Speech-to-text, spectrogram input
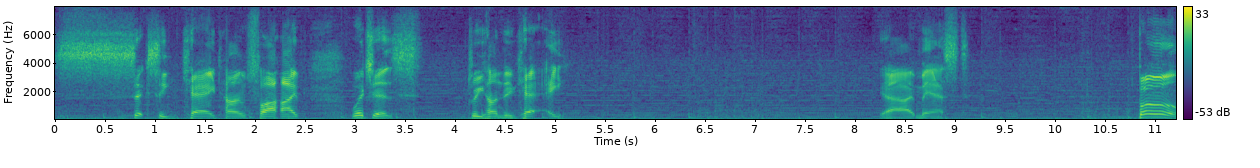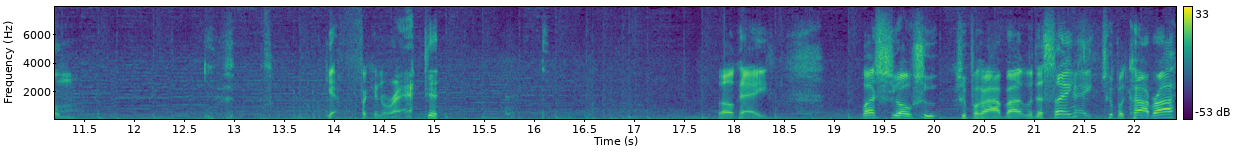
60k times 5, which is 300k. Yeah, I missed. Boom! Get freaking wrecked. okay. Let's go shoot Chupacabra with this thing. Okay, Chupacabra.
